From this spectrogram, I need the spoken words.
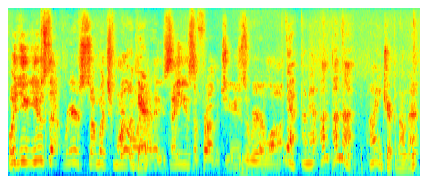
Well, you use that rear so much more. I don't care. You say you use the front, but you use the rear a lot. Yeah, I mean, I'm, I'm not, I ain't tripping on that.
